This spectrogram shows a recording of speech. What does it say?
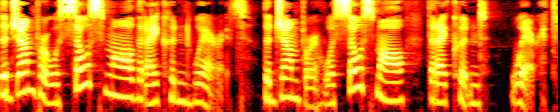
The jumper was so small that I couldn't wear it. The jumper was so small that I couldn't wear it.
